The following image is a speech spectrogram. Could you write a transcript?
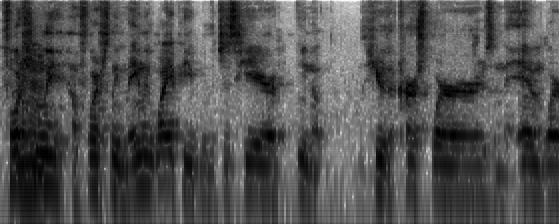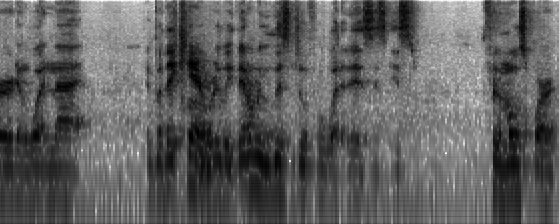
fortunately, mm-hmm. unfortunately, mainly white people that just hear, you know, hear the curse words and the N word and whatnot, but they can't really, they don't really listen to it for what it is. It's, it's for the most part,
